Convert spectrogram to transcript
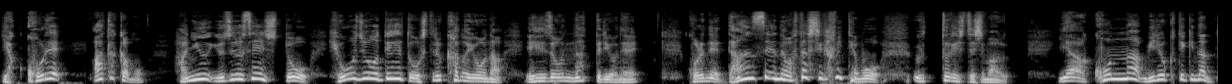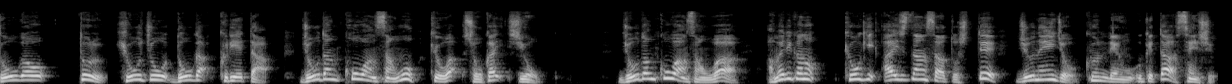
いや、これ、あたかも羽生結弦選手と表情デートをしてるかのような映像になってるよね。これね、男性の私が見てもうっとりしてしまう。いや、こんな魅力的な動画を撮る表情動画クリエイター、ジョーダン・コーアンさんを今日は紹介しよう。ジョーダン・コーアンさんはアメリカの競技アイスダンサーとして10年以上訓練を受けた選手。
